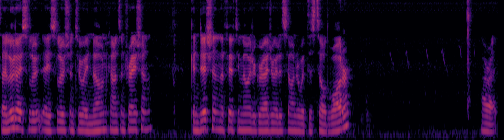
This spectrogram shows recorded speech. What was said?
Dilute a, solu a, solution to a known concentration. Condition the 50 milliliter graduated cylinder with distilled water. All right,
